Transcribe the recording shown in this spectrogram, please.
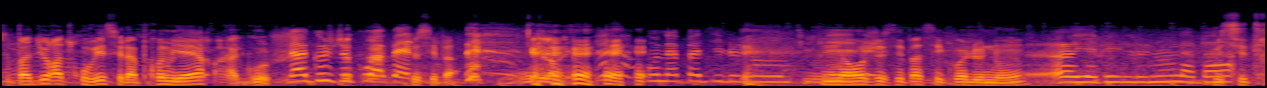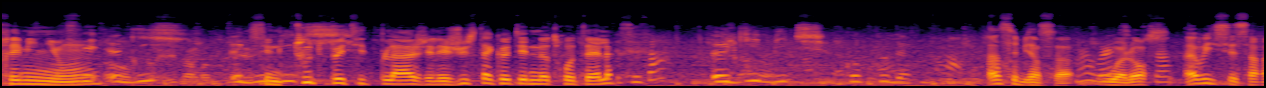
C'est pas dur à trouver, c'est la première à gauche. Mais à gauche de quoi, Ben Je sais pas. On n'a pas dit le nom. Non, je sais pas c'est quoi le nom. Euh, Il y avait le nom là-bas. Mais c'est très mignon. C'est une toute petite plage, elle est juste à côté de notre hôtel. C'est ça? Huggy Beach, Cocood. Ah, c'est bien ça. Ah ouais, Ou alors. ça. Ah oui, c'est ça.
